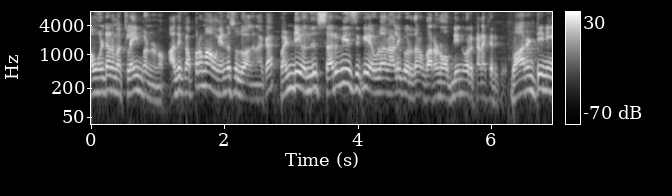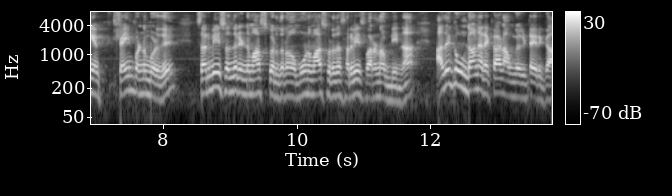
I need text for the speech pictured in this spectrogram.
அவங்கள்ட்ட நம்ம கிளைம் பண்ணணும். அதுக்கப்புறமா அவங்க என்ன சொல்லுவாங்கனாக்கா வண்டி வந்து சர்வீஸுக்கு எவ்வளோ நாளைக்கு ஒரு தரம் வரணும் அப்படின்னு ஒரு கணக்கு இருக்குது வாரண்டி நீங்கள் கிளைம் பண்ணும்பொழுது சர்வீஸ் வந்து ரெண்டு மாதத்துக்கு ஒரு தரம் மூணு மாதத்துக்கு ஒரு தரம் சர்வீஸ் வரணும் அப்படின்னா அதுக்கு உண்டான ரெக்கார்டு அவங்கக்கிட்ட இருக்கா?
